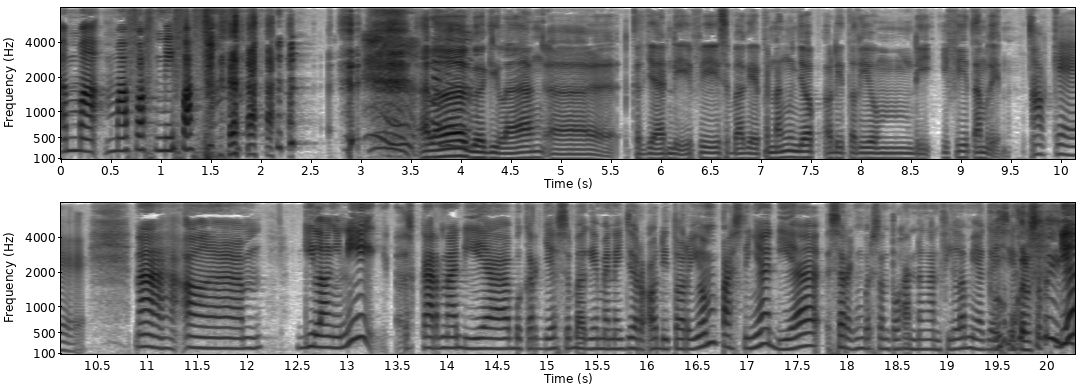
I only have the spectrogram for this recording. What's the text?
Eh, Ma mafaf mifaf. Halo, gue Gilang. eh, kerjaan di IVI sebagai penanggung jawab auditorium di IVI Tamrin. Oke. Nah, em, Gilang ini eh, karena dia bekerja sebagai manajer auditorium, pastinya dia sering bersentuhan dengan film ya guys Oh, ya. bukan sering. Dia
